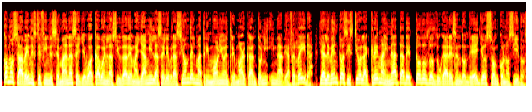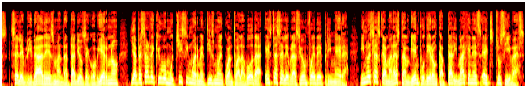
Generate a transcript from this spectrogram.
Como saben, este fin de semana se llevó a cabo en la ciudad de Miami la celebración del matrimonio entre Mark Anthony y Nadia Ferreira, y al evento asistió la crema y nata de todos los lugares en donde ellos son conocidos, celebridades, mandatarios de gobierno, y a pesar de que hubo muchísimo hermetismo en cuanto a la boda, esta celebración fue de primera, y nuestras cámaras también pudieron captar imágenes exclusivas.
